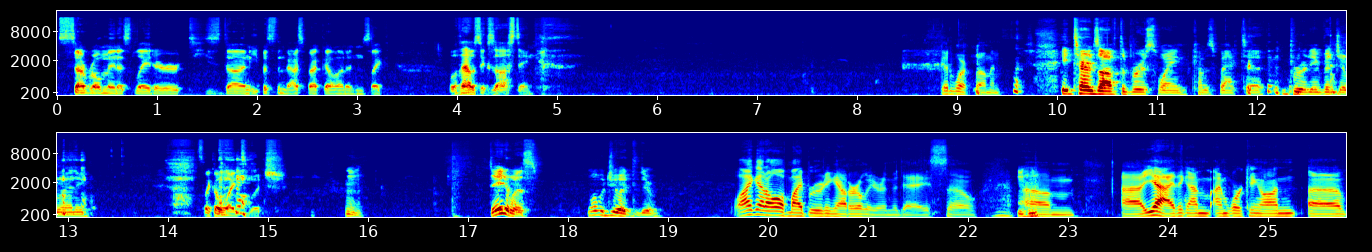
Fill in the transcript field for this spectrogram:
several minutes later, he's done. He puts the mask back on, and is like, "Well, that was exhausting." Good work, Bowman. He turns off the Bruce Wayne, comes back to brooding vigilante. It's like a light switch. Daedalus, what would you like to do? Well, I got all of my brooding out earlier in the day, so Mhm. um, uh, yeah, I think I'm I'm working on uh,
